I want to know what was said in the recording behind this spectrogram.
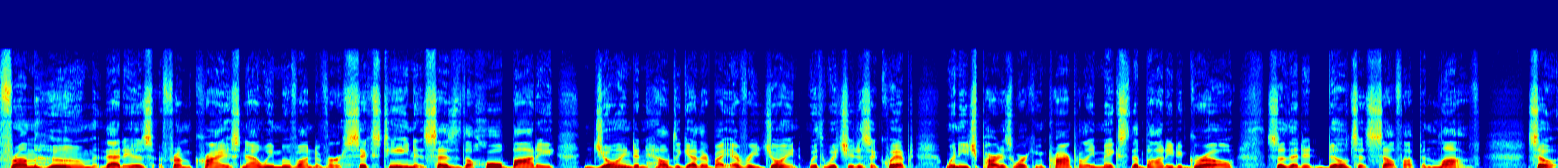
from whom, that is, from Christ, now we move on to verse 16, it says, the whole body, joined and held together by every joint with which it is equipped, when each part is working properly, makes the body to grow so that it builds itself up in love. So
